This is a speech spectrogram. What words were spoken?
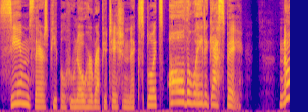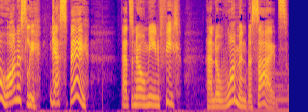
Seems there's people who know her reputation and exploits all the way to Gaspé. No, honestly, Gaspé! That's no mean feat. And a woman besides.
